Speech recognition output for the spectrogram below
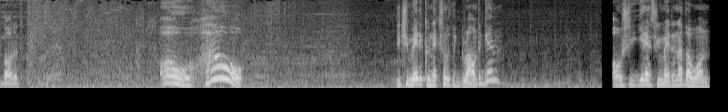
about it. Oh, how? Did she make a connection with the ground again? Oh, she, yes, she made another one.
